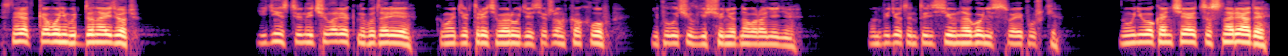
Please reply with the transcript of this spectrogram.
Снаряд кого-нибудь да найдет. Единственный человек на батарее, командир третьего орудия, сержант Хохлов, не получил еще ни одного ранения. Он ведет интенсивный огонь из своей пушки. Но у него кончаются снаряды.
